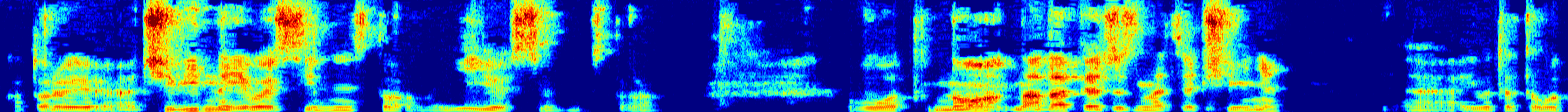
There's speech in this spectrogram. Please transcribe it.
который очевидно его сильные стороны, ее сильные стороны. Вот. Но надо, опять же, знать общение э, и вот это вот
